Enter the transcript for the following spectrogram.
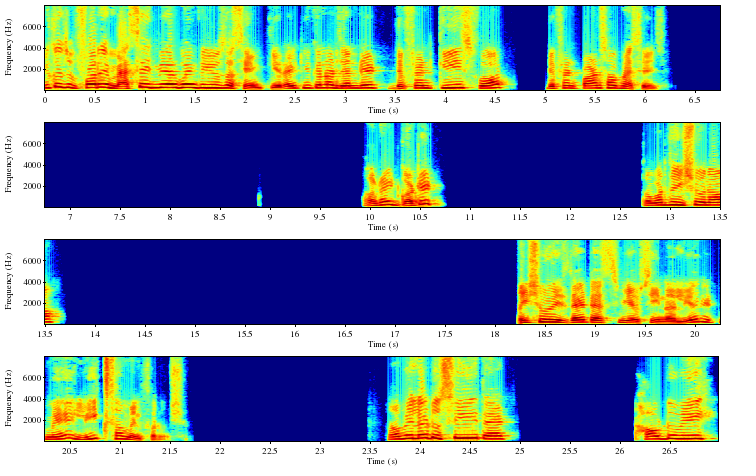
Because for a message, we are going to use the same key, right? You cannot generate different keys for different parts of message. All right, got it? So what's the issue now? Issue is that as we have seen earlier, it may leak some information. Now we'll have to see that how do we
